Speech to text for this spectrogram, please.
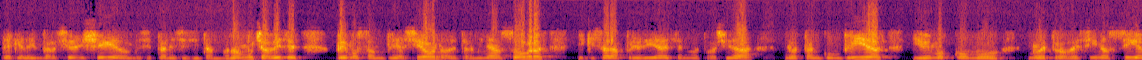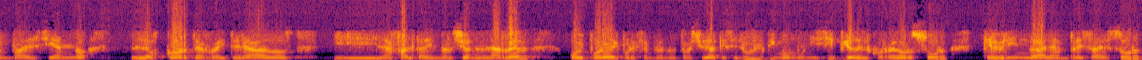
de que la inversión llegue a donde se está necesitando. ¿no? Muchas veces vemos ampliación o determinadas obras y quizás las prioridades en nuestra ciudad no están cumplidas y vemos como nuestros vecinos siguen padeciendo los cortes reiterados y la falta de inversión en la red Hoy por hoy, por ejemplo, en nuestra ciudad, que es el último municipio del corredor sur que brinda la empresa de Sur,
